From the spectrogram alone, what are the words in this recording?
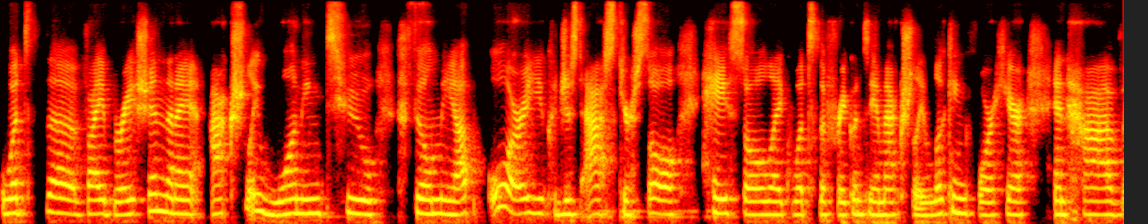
what's the vibration that i actually wanting to fill me up or you could just ask your soul hey soul like what's the frequency i'm actually looking for here and have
